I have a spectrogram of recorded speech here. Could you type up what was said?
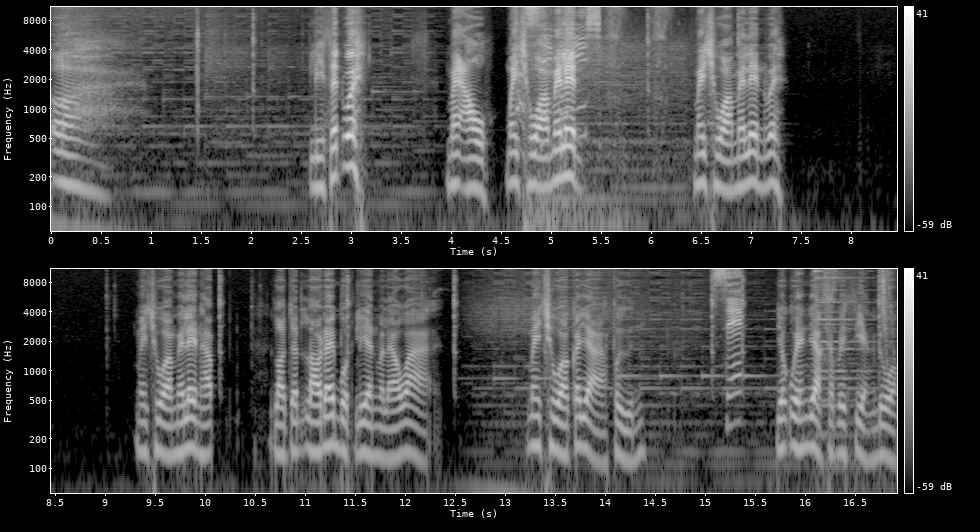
โอ้ยรีเซ็ตเว้ย ไม่เอาไม่ชัวร์ไม่เล่น ไม่ชัวร์ไม่เล่นเว้ย ไม่ชัวร์ไม่เล่นครับ เราจะเราได้บทเรียนมาแล้วว่า ไม่ชัวร์ก็อย่าฝืน ยกเว้นอยากจะไปเสี่ยงดวง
